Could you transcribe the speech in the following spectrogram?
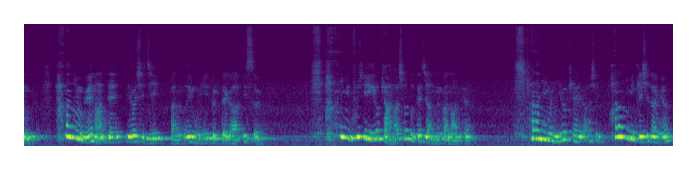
뭡니까? 하나님은 왜 나한테 이러시지? 라는 의문이 들 때가 있어요. 하나님이 굳이 이렇게 안 하셔도 되지 않는가 나한테? 하나님은 이렇게 하실 하나님이 계시다면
